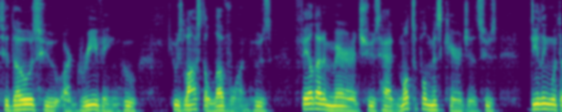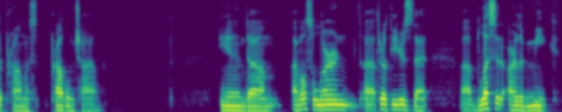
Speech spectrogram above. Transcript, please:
to those who are grieving, who who's lost a loved one, who's failed at a marriage, who's had multiple miscarriages, who's dealing with a promise, problem child. And um, I've also learned uh, throughout the years that uh, blessed are the meek.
